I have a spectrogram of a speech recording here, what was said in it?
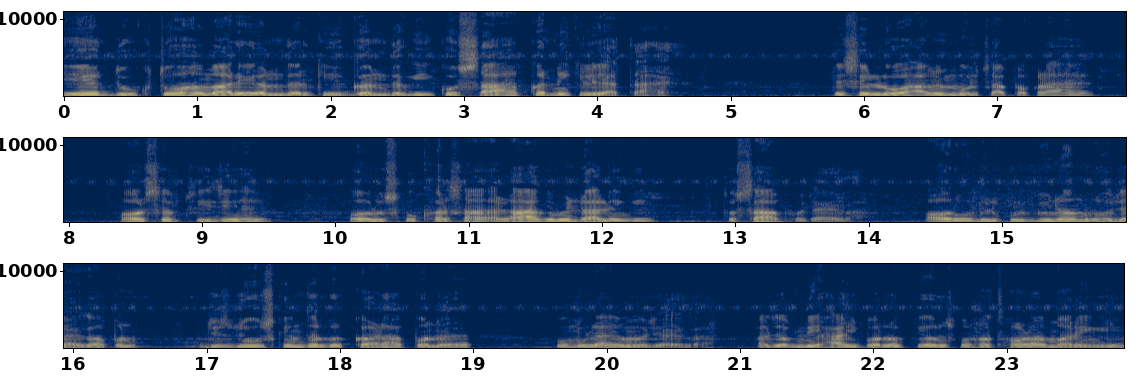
ये दुख तो हमारे अंदर की गंदगी को साफ़ करने के लिए आता है। जैसे लोहा में मूर्छा पकड़ा है और सब चीज़ें हैं और उसको खरसा, आग में डालेंगे तो साफ़ हो जाएगा। और वो बिल्कुल विनम्र हो जाएगा। अपन जिस, जो उसके अंदर का कड़ापन है, वो मुलायम हो जाएगा। और जब निहाई पर रख के और उस पर हथौड़ा मारेंगे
